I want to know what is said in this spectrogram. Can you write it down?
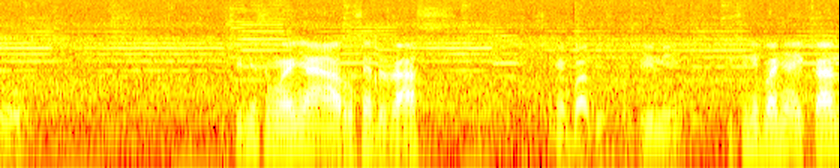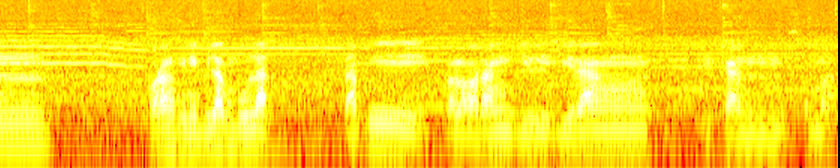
Tuh. Di sini sungainya arusnya deras. Sungai Batu seperti ini. Di sini banyak ikan orang sini bilang bulat, tapi kalau orang Ili bilang ikan semah.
